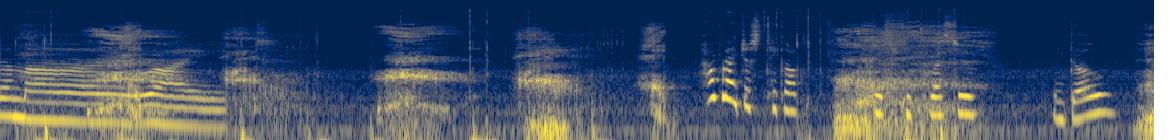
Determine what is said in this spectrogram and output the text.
Am I right? How would I just take off this suppressor and go? Um,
